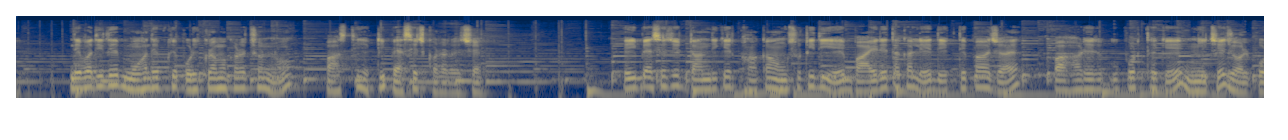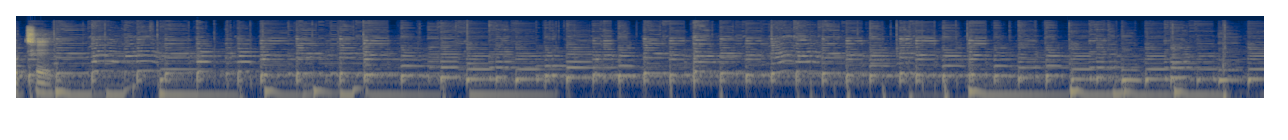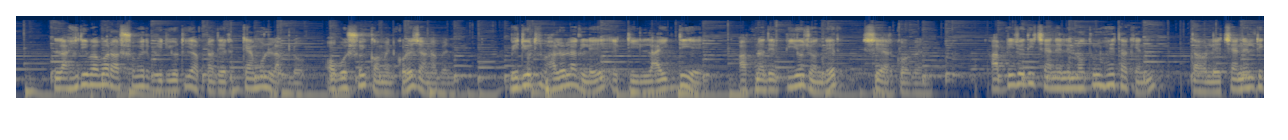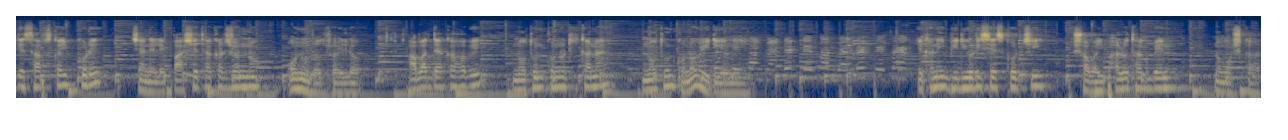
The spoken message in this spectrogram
দেবাদিদেব মহাদেবকে পরিক্রমা করার জন্য পাশ দিয়ে একটি প্যাসেজ করা রয়েছে। এই প্যাসেজের ডান দিকের ফাঁকা অংশটি দিয়ে বাইরে তাকালে দেখতে পাওয়া যায় পাহাড়ের উপর থেকে নিচে জল পড়ছে। লাহিরি বাবার আশ্রমের ভিডিওটি আপনাদের কেমন লাগল অবশ্যই কমেন্ট করে জানাবেন। ভিডিওটি ভালো লাগলে একটি লাইক দিয়ে আপনাদের প্রিয়জনদের শেয়ার করবেন। আপনি যদি চ্যানেলে নতুন হয়ে থাকেন, তাহলে চ্যানেলটিকে সাবস্ক্রাইব করে চ্যানেলে পাশে থাকার জন্য অনুরোধ রইল। আবার দেখা হবে নতুন কোনো ঠিকানায়, নতুন কোনো ভিডিও নিয়ে। এখানেই ভিডিওটি শেষ করছি। সবাই ভালো থাকবেন। নমস্কার।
